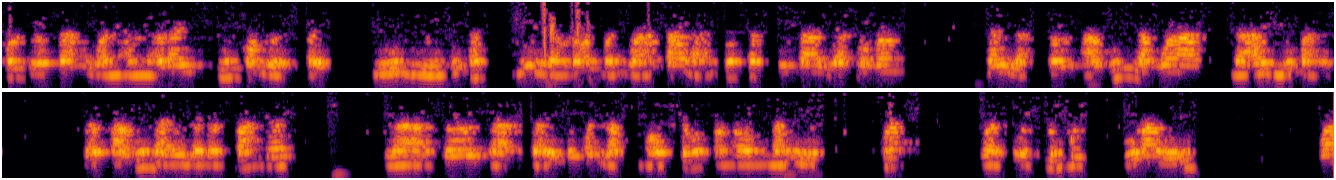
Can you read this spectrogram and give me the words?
khối được đang hoành hành ở đây khiến con người phải nhiều nhiều thử thách những nghèo đói bệnh hoạn tai nạn chết chóc thiên tai giác vân vân đây là cơ thảo thí lâm qua, đại diễn bài đợt thảo thí này là đợt phán chết là cơ sạc chảy để thành lập một số phần hồn nặng nghiệp thoát và vượt đúng mức của ba quỷ. Qua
